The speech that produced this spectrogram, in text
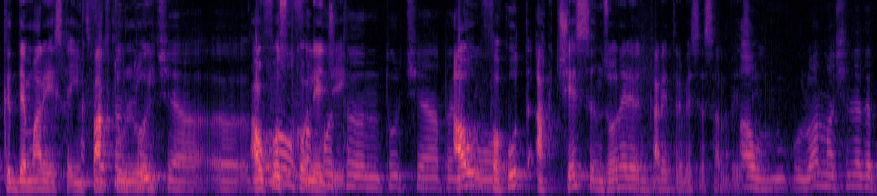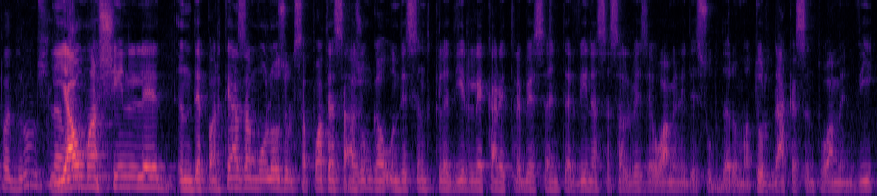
cât de mare este impactul Ați fost în lui. Turcia. uh, Au cum fost au colegii. Făcut în Turcia pentru... Au făcut acces în zonele în care trebuie să salveze. Au luat mașinile de pe drum și le-au... Iau mașinile, îndepărtează molozul să poată să ajungă unde sunt clădirile care trebuie să intervină să salveze oamenii de sub dărâmături, dacă sunt oameni vii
